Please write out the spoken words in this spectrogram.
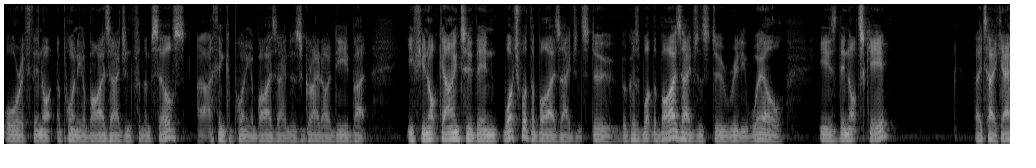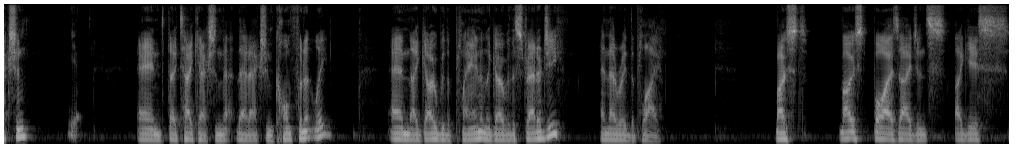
or if they're not appointing a buyer's agent for themselves, uh, I think appointing a buyer's agent is a great idea. But if you're not going to, then watch what the buyer's agents do, because what the buyer's agents do really well is they're not scared. They take action. Yeah. And they take action that, that action confidently and they go with a plan and they go with a strategy and they read the play. Most most buyers agents, I guess,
